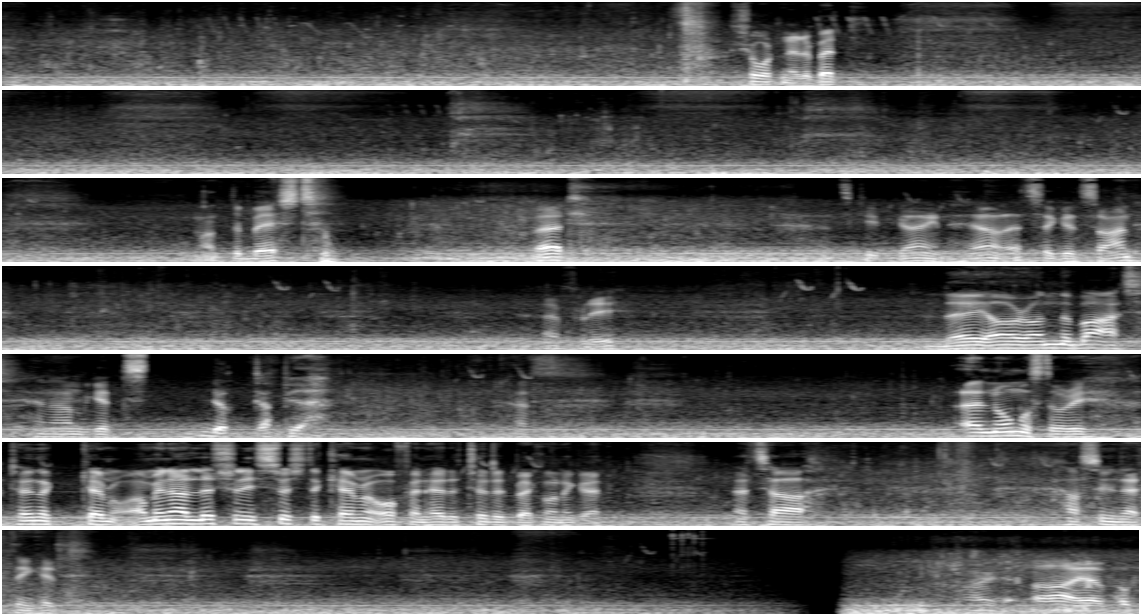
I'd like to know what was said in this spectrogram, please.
Shorten it a bit. Not the best, but let's keep going. Yeah, that's a good sign. Hopefully, they are on the bite, and I'm get stuck up here. That's a normal story. I turned the camera. I mean, I literally switched the camera off and had to turn it back on again. That's how how soon that thing hit.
